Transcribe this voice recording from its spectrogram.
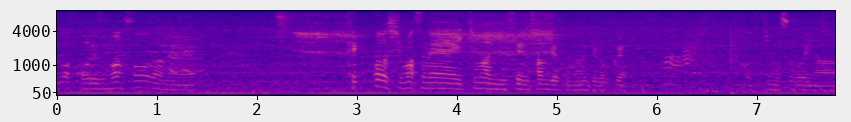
うわ、これうまそうだね。結構しますね。1万2376円。こっちもすごいな。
